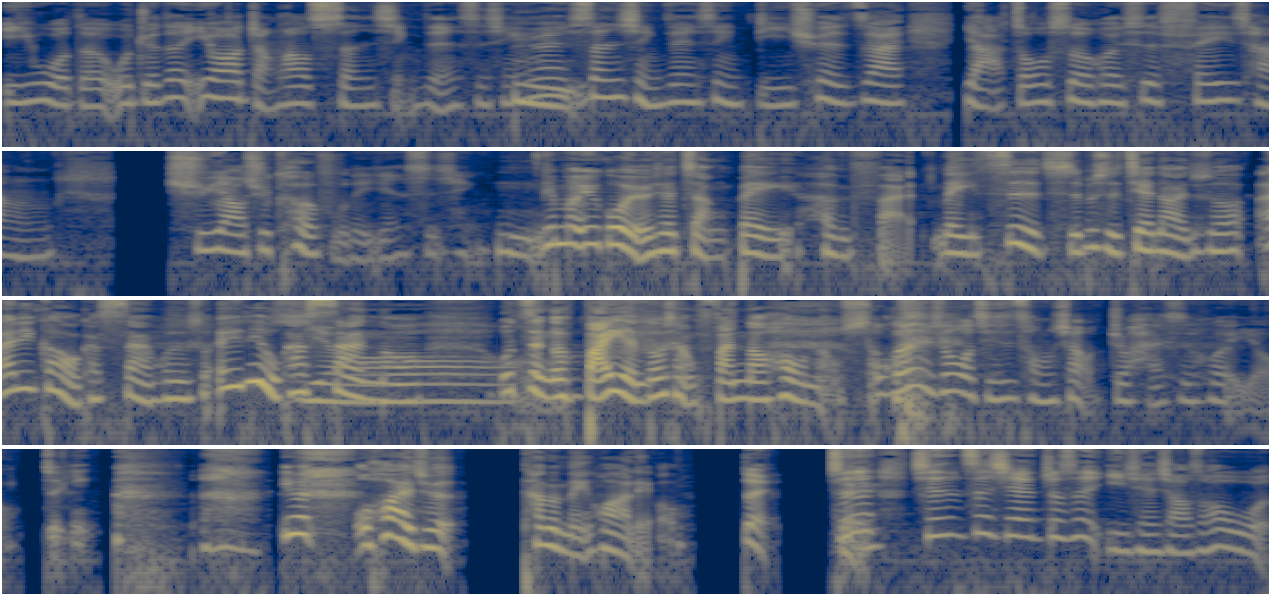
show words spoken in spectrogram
以我的，我觉得又要讲到身形这件事情，嗯、因为身形这件事情的确在亚洲社会是非常。需要去克服的一件事情。嗯，你有没有遇过有一些长辈很烦，每次时不时见到你就说：“哎，你刚好看散，或者说：“哎，你有看散哦。”我整个白眼都想翻到后脑勺。我跟你说，我其实从小就还是会有，就因 因为我后来觉得他们没话聊。对，其实其实这些就是以前小时候我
